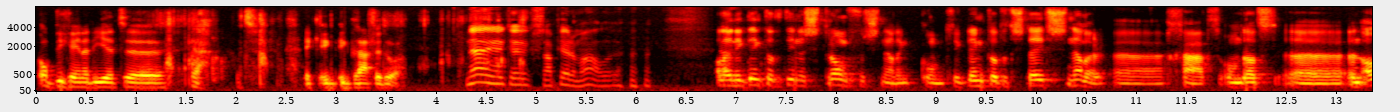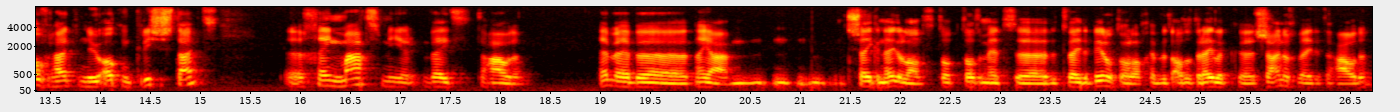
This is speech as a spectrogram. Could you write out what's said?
op diegene die het. Uh, ja, het, ik, ik, ik draaf weer door. Nee, ik, ik snap je helemaal. Alleen ik denk dat het in een stroomversnelling komt. Ik denk dat het steeds sneller gaat, omdat een overheid nu ook in crisistijd geen maat meer weet te houden. we hebben, nou ja, zeker Nederland, tot, tot en met uh, de Tweede Wereldoorlog hebben we het altijd redelijk uh, zuinig weten te houden.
